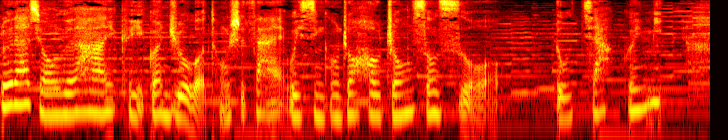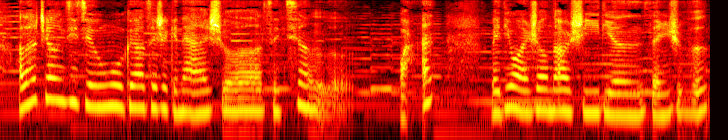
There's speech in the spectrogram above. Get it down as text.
如果大家喜欢我的话，也可以关注我，同时在微信公众号中搜索“独家闺蜜”。好了，这样一期节目，哥要在这跟大家说再见了，晚安。每天晚上的二十一点三十分，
